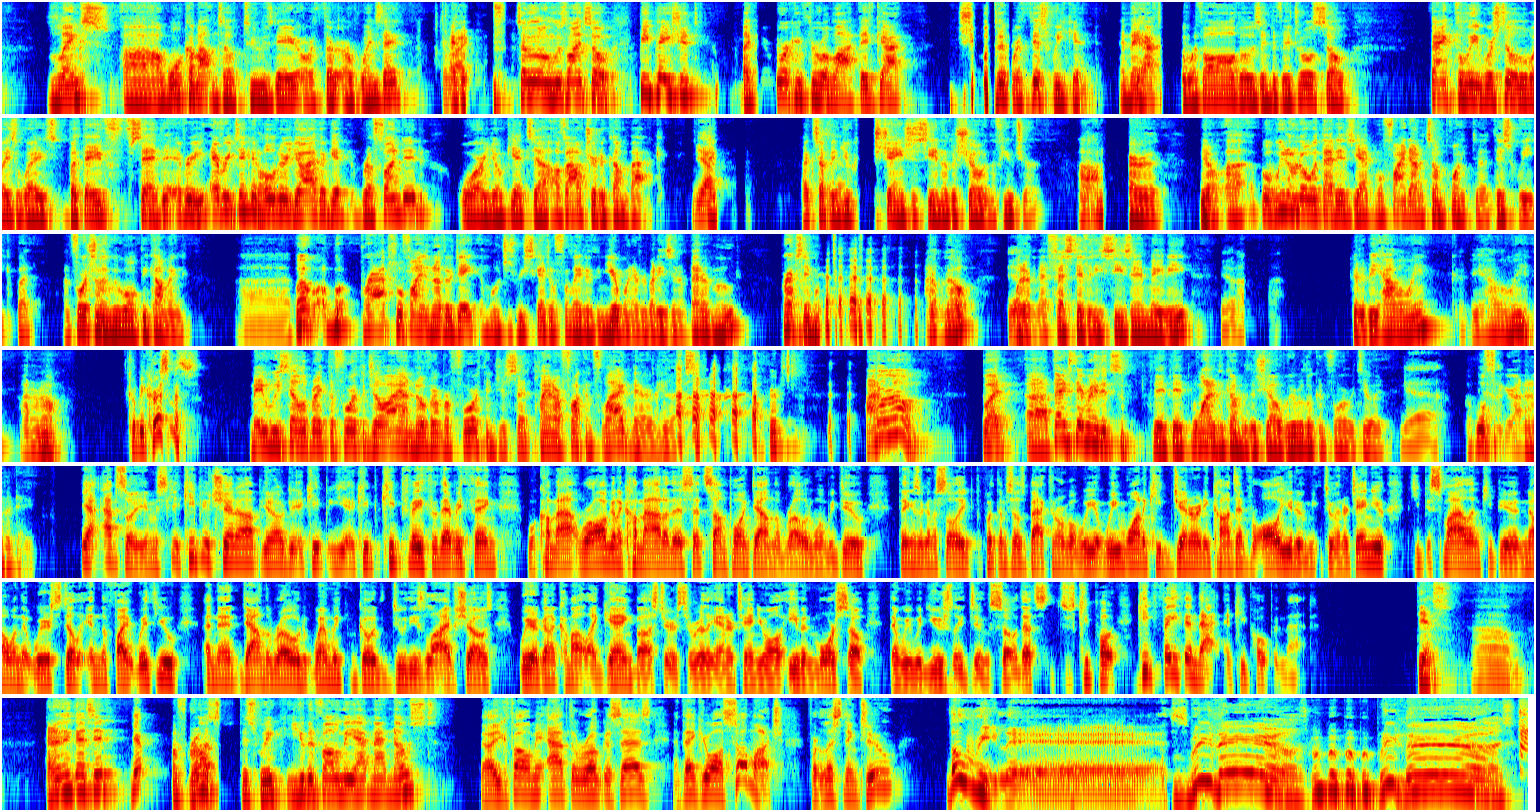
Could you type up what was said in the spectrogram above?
links won't come out until Tuesday or thir- or Wednesday. Right. Something along those lines. So be patient. Like they're working through a lot. They've got shows that were this weekend, and they yeah. have to deal with all those individuals. So thankfully, we're still a ways away. But they've said every every ticket holder, you either get refunded or you'll get a, a voucher to come back. Yeah, like, like something yeah. you can exchange to see another show in the future. Uh, I'm you know, uh, but we don't know what that is yet. We'll find out at some point uh, this week. But unfortunately, we won't be coming uh, but, but, perhaps we'll find another date and we'll just reschedule for later in the year when everybody's in a better mood. Perhaps they, I don't know, yeah. whatever that festivity season may be. Yeah. Uh, could it be Halloween? Could be Halloween. I don't know. Could be Christmas. Maybe we celebrate the Fourth of July on November fourth and just set, plant our fucking flag there and be like, I don't know. But uh, thanks to everybody that's, that, that wanted to come to the show. We were looking forward to it. Yeah. We'll yeah. figure out another date. Yeah, absolutely. keep your chin up. You know, keep keep keep faith with everything. We'll come out. We're all going to come out of this at some point down the road. When we do, things are going to slowly put themselves back to normal. We we want to keep generating content for all of you to to entertain you, keep you smiling, keep you knowing that we're still in the fight with you. And then down the road, when we can go do these live shows, we are going to come out like gangbusters to really entertain you all even more so than we would usually do. So that's just keep keep faith in that and keep hope in that. Yes. Um, and I think that's it. Yep. For us this week, you can follow me at Matt Knost. Uh, you can follow me at The Rocha Says. And thank you all so much for listening to The Relist. Relist. Relist.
